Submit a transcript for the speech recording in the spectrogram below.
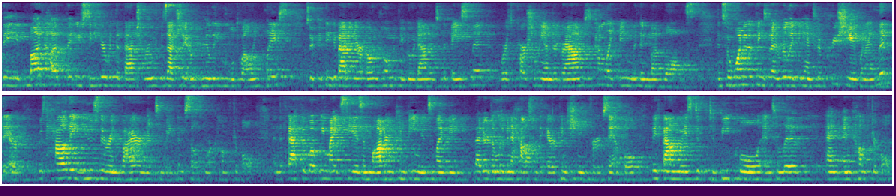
the mud hut that you see here with the thatch roof is actually a really cool dwelling place. So if you think about it in your own home, if you go down into the basement where it's partially underground, it's kind of like being within mud walls. And so one of the things that I really began to appreciate when I lived there was how they use their environment to make themselves more comfortable. And the fact that what we might see as a modern convenience might be better to live in a house with air conditioning, for example. They found ways to, to be cool and to live and, and comfortable.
